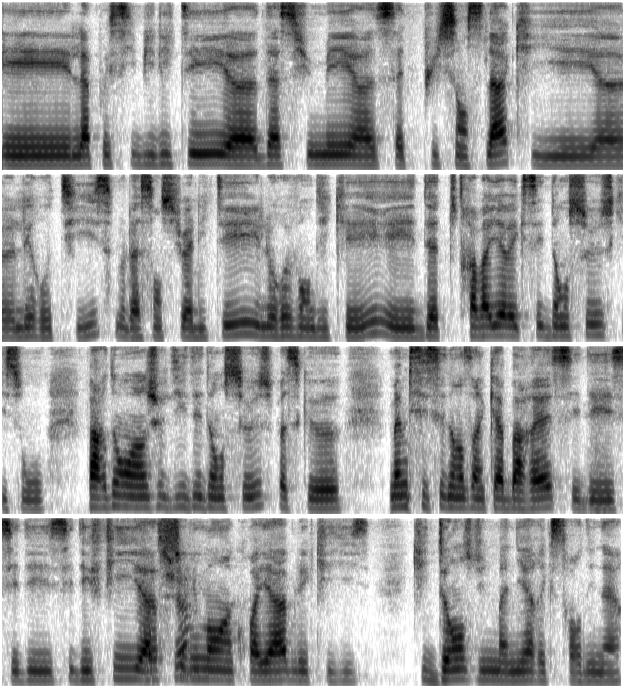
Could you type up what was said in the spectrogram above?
et la possibilité euh, d'assumer euh, cette puissance-là, qui est euh, l'érotisme, la sensualité, et le revendiquer, et d'être travailler avec ces danseuses qui sont, pardon, hein, je dis des danseuses, parce que même si c'est dans un cabaret, c'est des, c'est des, c'est des filles Bien sûr. absolument incroyables et qui, qui dansent d'une manière extraordinaire.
